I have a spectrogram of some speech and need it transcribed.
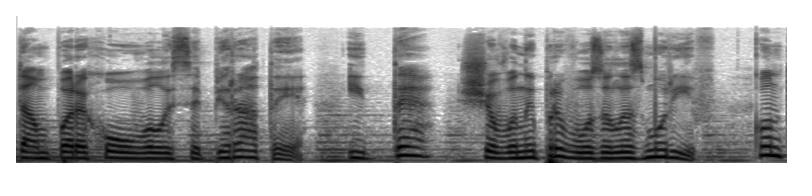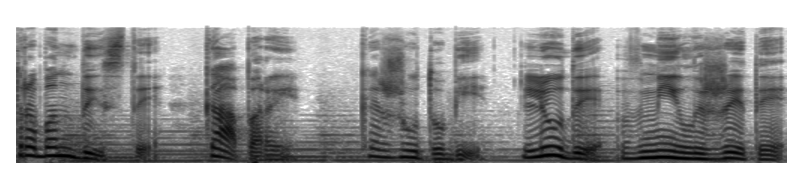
Там переховувалися пірати і те, що вони привозили з морів, контрабандисти, капери. Кажу тобі, люди вміли жити,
